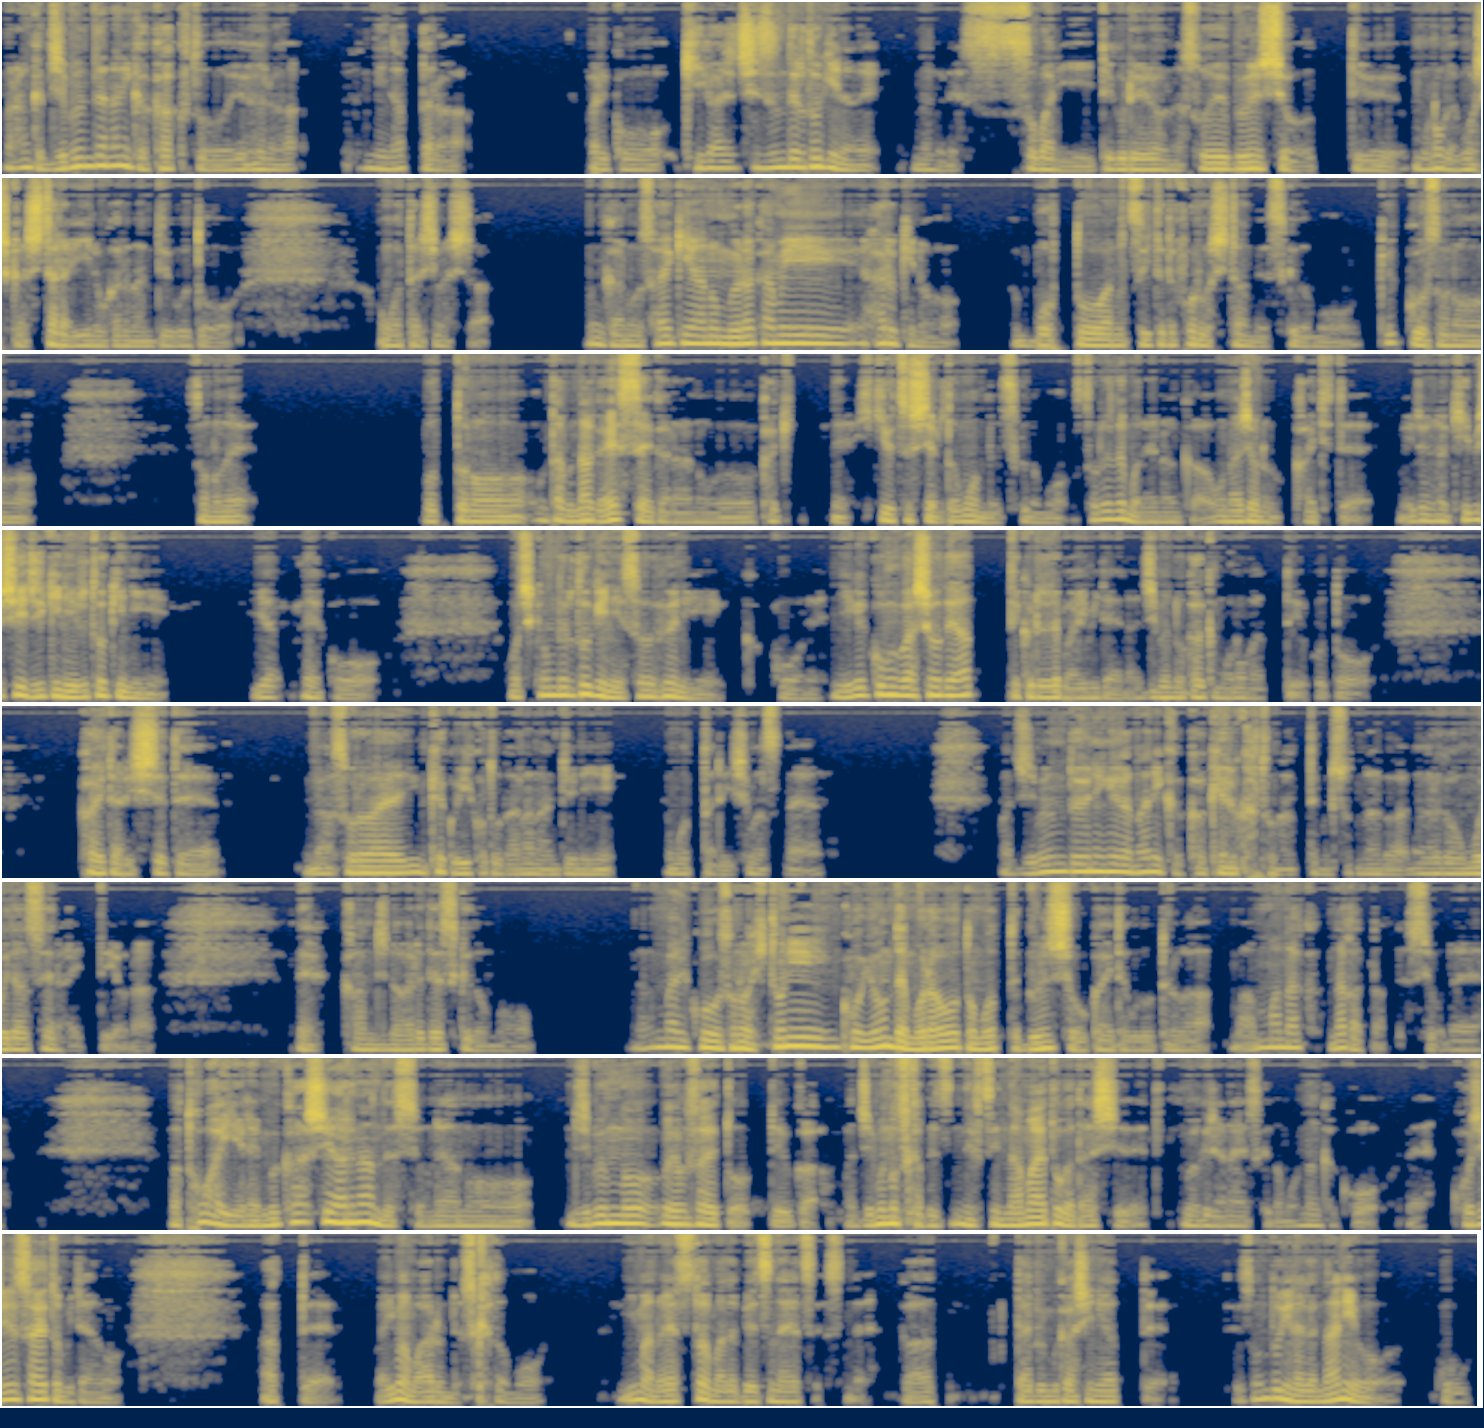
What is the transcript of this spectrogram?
まあ、なんか自分で何か書くというふうな、になったら、やっぱりこう、気が沈んでる時にね、なんかね、そばにいてくれるような、そういう文章っていうものがもしかしたらいいのかななんていうことを思ったりしました。なんかあの、最近あの、村上春樹のボットをあの、ツイッターでフォローしたんですけども、結構その、そのね、ボットの、多分なんかエッセイからあの、書き、ね、引き写してると思うんですけども、それでもね、なんか同じようなの書いてて、非常に厳しい時期にいるときに、いや、ね、こう、落ち込んでるときにそういうふうに、こうね、逃げ込む場所であってくれればいいみたいな、自分の書くものがっていうことを書いたりしてて、まあ、それは結構いいことだな、なんていうふうに思ったりしますね。まあ、自分という人間が何か書けるかとなっても、ちょっとなんか、なかなか思い出せないっていうような、ね、感じのあれですけども、あんまりこう、その人にこう読んでもらおうと思って文章を書いたことってのが、まあ、あんまなかったんですよね。まあ、とはいえね、昔あれなんですよね、あの、自分のウェブサイトっていうか、まあ、自分のつか別に普通に名前とか出してるわけじゃないですけども、なんかこう、ね、個人サイトみたいなのあって、まあ、今もあるんですけども、今のやつとはまた別なやつですね、が、だいぶ昔にあって、その時なんか何をこう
